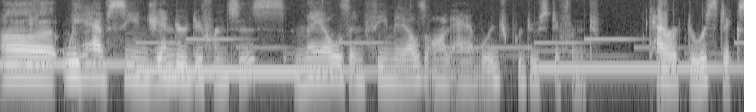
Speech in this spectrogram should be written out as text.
Uh, we have seen gender differences. Males and females, on average, produce different characteristics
